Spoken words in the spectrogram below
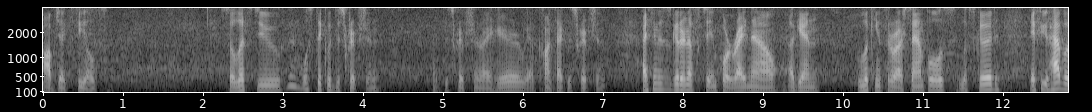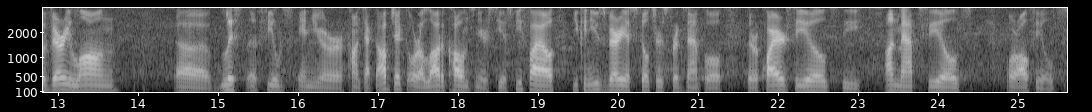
object fields. So let's do, we'll stick with description. That description right here, we have contact description. I think this is good enough to import right now. Again, looking through our samples, looks good. If you have a very long uh, list of fields in your contact object or a lot of columns in your CSV file, you can use various filters, for example, the required fields, the unmapped fields, or all fields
